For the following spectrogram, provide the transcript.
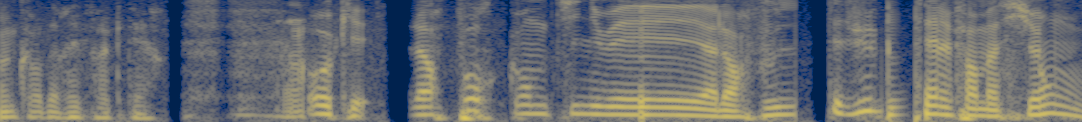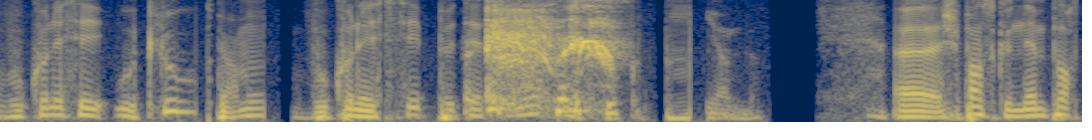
encore des réfractaires. Ok. Alors, pour continuer, alors vous peut-être vu passer l'information, vous connaissez Outlook, pardon, vous connaissez peut-être Outlook Premium. Euh, je pense que n'importe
